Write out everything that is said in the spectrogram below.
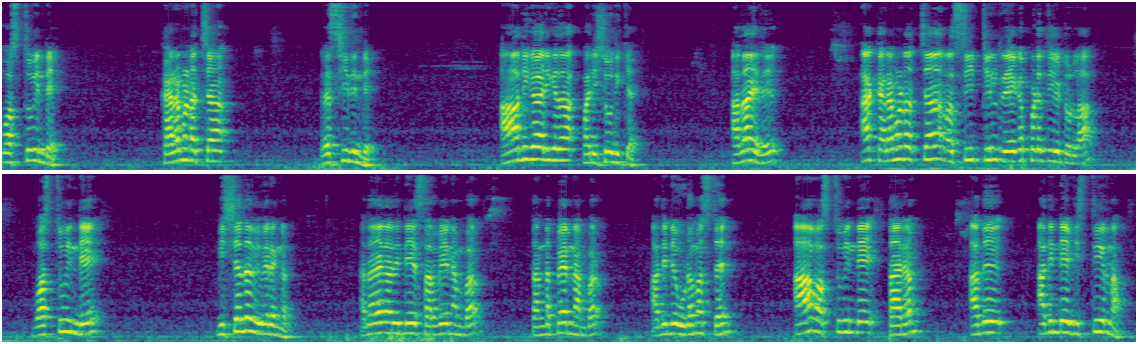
വസ്തുവിന്റെ കരമടച്ച രസീതിന്റെ ആധികാരികത പരിശോധിക്കാൻ. അതായത് ആ കരമടച്ച റസീറ്റിൽ രേഖപ്പെടുത്തിയിട്ടുള്ള വസ്തുവിന്റെ വിശദ വിവരങ്ങൾ അതായത് അതിന്റെ സർവേ നമ്പർ തണ്ടപ്പേർ നമ്പർ അതിന്റെ ഉടമസ്ഥൻ ആ വസ്തുവിന്റെ തരം അത് അതിന്റെ വിസ്തീർണം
